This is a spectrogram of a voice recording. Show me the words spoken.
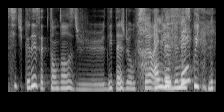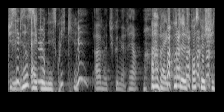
si tu connais cette tendance du, des taches de rousseur avec le le, le Nesquik. Mais tu Mais sais, bien avec sûr. le Nesquik Oui. Ah, bah tu connais rien. Ah bah écoute, je pense que je suis...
